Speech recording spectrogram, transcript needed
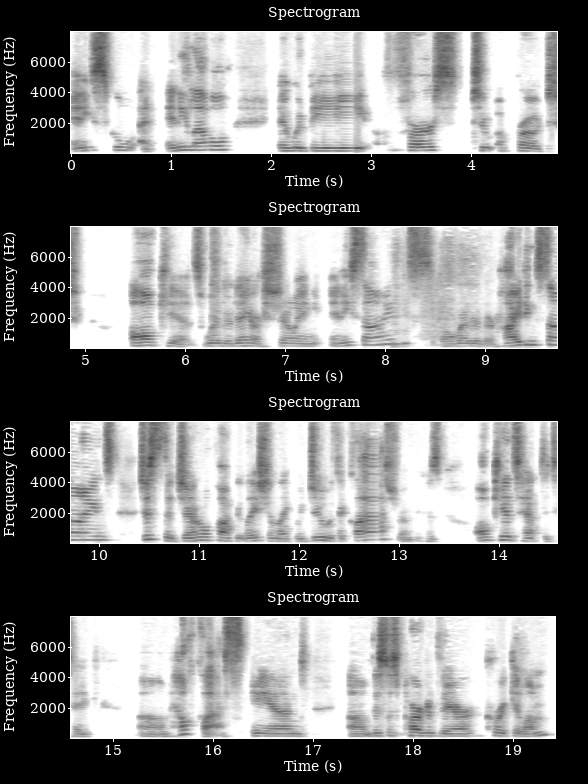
any school at any level, it would be first to approach all kids, whether they are showing any signs or whether they're hiding signs, just the general population, like we do with the classroom, because all kids have to take um, health class. And um, this is part of their curriculum.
